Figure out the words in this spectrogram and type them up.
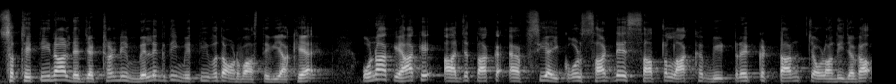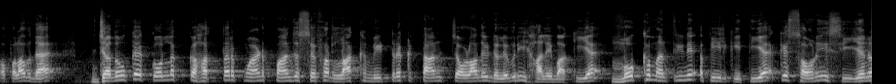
ਸਥਿਤੀ ਨਾਲ ਨਜਿੱਠਣ ਲਈ ਮਿਲਿੰਗ ਦੀ ਮਿਤੀ ਵਧਾਉਣ ਵਾਸਤੇ ਵੀ ਆਖਿਆ ਉਹਨਾਂ ਕਿਹਾ ਕਿ ਅੱਜ ਤੱਕ ਐਫਸੀਆਈ ਕੋਲ 7.5 ਲੱਖ ਮੀਟ੍ਰਿਕ ਟਨ ਚੌਲਾਂ ਦੀ ਜਗ੍ਹਾ ਉਪਲਬਧ ਹੈ। ਜਦੋਂ ਕਿ ਕੁੱਲ 71.50 ਲੱਖ ਮੀਟ੍ਰਿਕ ਟਨ ਚੌਲਾਂ ਦੀ ਡਿਲੀਵਰੀ ਹਾਲੇ ਬਾਕੀ ਹੈ, ਮੁੱਖ ਮੰਤਰੀ ਨੇ ਅਪੀਲ ਕੀਤੀ ਹੈ ਕਿ ਸੌਣੀ ਸੀਜ਼ਨ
